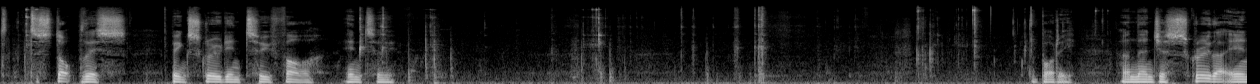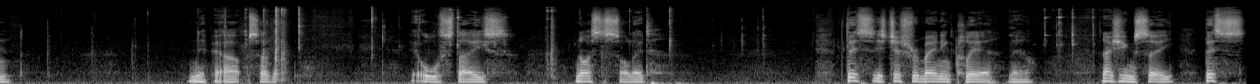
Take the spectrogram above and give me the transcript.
to stop this being screwed in too far into the body and then just screw that in nip it up so that it all stays nice and solid. This is just remaining clear now. And as you can see, this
